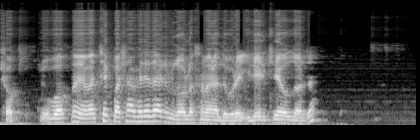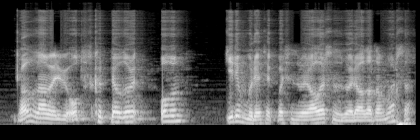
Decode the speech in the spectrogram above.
Çok bakma ya ben tek başına fethederdim zorlasam herhalde burayı ileriki yollarda. Vallahi böyle bir 30-40 level olun. Girin buraya tek başınıza böyle alırsınız böyle az adam varsa.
